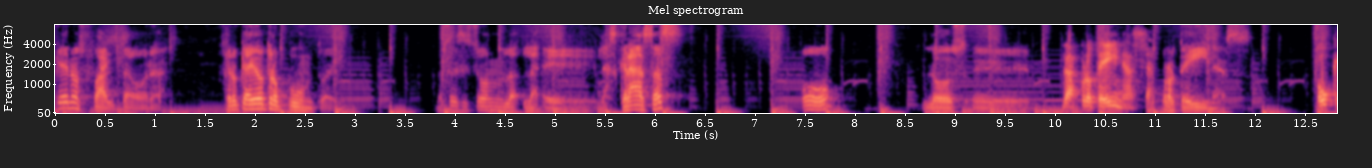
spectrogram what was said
¿Qué nos falta ahora? Creo que hay otro punto ahí. No sé si son eh, las grasas o los... Eh, las proteínas. Las proteínas. Ok,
